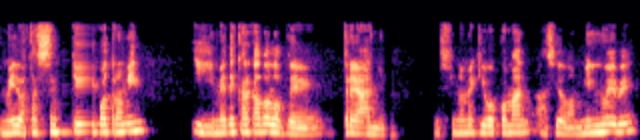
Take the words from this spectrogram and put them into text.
me he ido hasta 64.000 y me he descargado los de 3 años. Si no me equivoco mal, ha sido 2009,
